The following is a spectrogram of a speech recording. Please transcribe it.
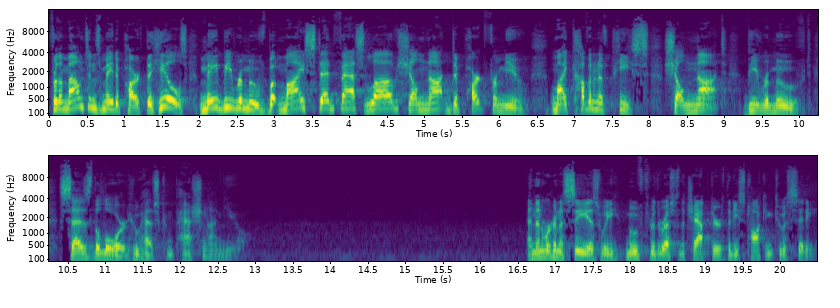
For the mountains may depart, the hills may be removed, but my steadfast love shall not depart from you. My covenant of peace shall not be removed, says the Lord who has compassion on you. And then we're going to see as we move through the rest of the chapter that he's talking to a city.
